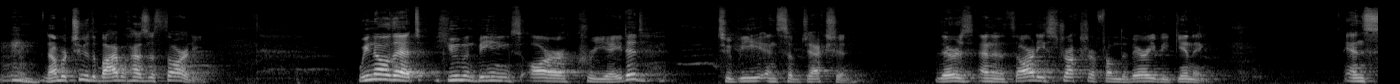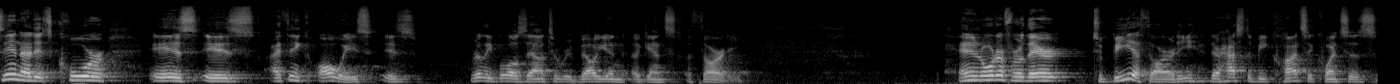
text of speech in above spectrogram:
Number two, the Bible has authority. We know that human beings are created to be in subjection. There's an authority structure from the very beginning. And sin at its core is, is I think, always is really boils down to rebellion against authority. And in order for there to be authority, there has to be consequences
